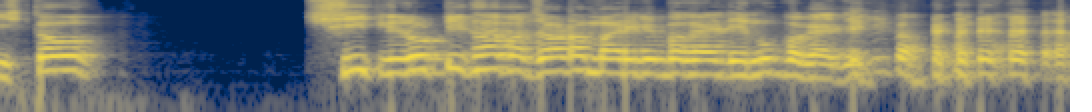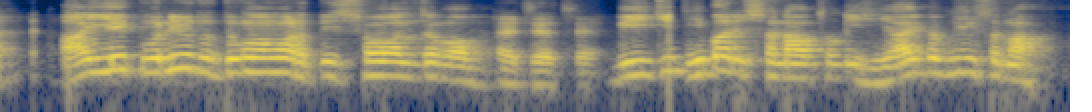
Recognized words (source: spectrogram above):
इसका शीख रोटी खाए पर जाड़ा मार के बगाए दे नू बगाए दे। आइए कोनी हो तो तुम हमारा तीस सवाल जवाब। अच्छा अच्छा। बीच थी बारी सुना थोड़ी सी आई कभी सुना।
